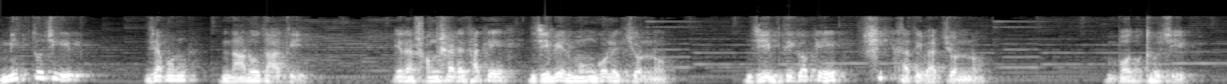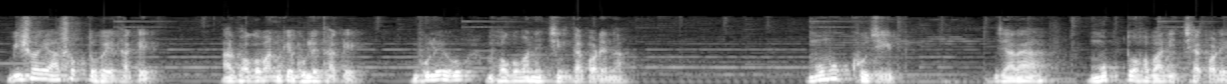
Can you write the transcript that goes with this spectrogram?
নিত্য জীব যেমন নারদ আদি, এরা সংসারে থাকে জীবের মঙ্গলের জন্য জীবদিগকে শিক্ষা দিবার জন্য। বদ্ধ জীব বিষয়ে আসক্ত হয়ে থাকে আর ভগবানকে ভুলে থাকে, ভুলেও ভগবানের চিন্তা করে না। মুমুক্ষু জীব যারা মুক্ত হবার ইচ্ছা করে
